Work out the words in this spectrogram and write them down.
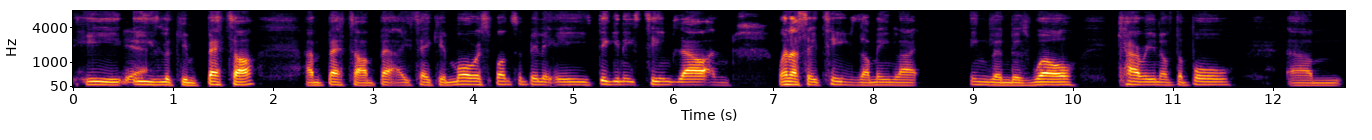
He yeah. he's looking better and better and better. He's taking more responsibilities, digging his teams out. And when I say teams, I mean like England as well, carrying of the ball. Um,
